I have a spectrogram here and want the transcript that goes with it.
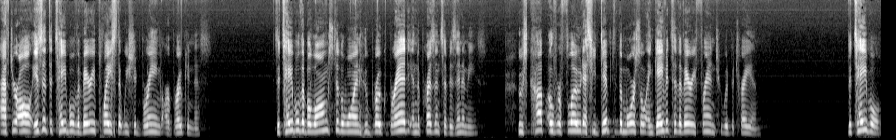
After all, isn't the table the very place that we should bring our brokenness? The table that belongs to the one who broke bread in the presence of his enemies, whose cup overflowed as he dipped the morsel and gave it to the very friend who would betray him. The table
